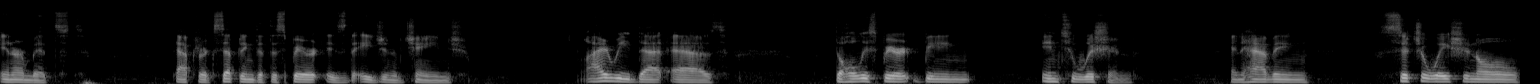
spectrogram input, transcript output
in our midst after accepting that the Spirit is the agent of change. I read that as the Holy Spirit being intuition and having situational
